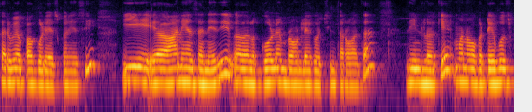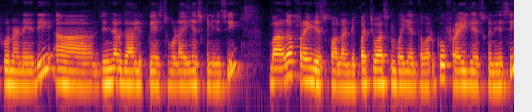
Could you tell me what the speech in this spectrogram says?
కరివేపాకు కూడా వేసుకొనేసి ఈ ఆనియన్స్ అనేది గోల్డెన్ బ్రౌన్లోకి వచ్చిన తర్వాత దీంట్లోకి మనం ఒక టేబుల్ స్పూన్ అనేది జింజర్ గార్లిక్ పేస్ట్ కూడా వేసుకునేసి బాగా ఫ్రై చేసుకోవాలండి. పచ్చివాసన పోయేంత వరకు ఫ్రై చేసుకునేసి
